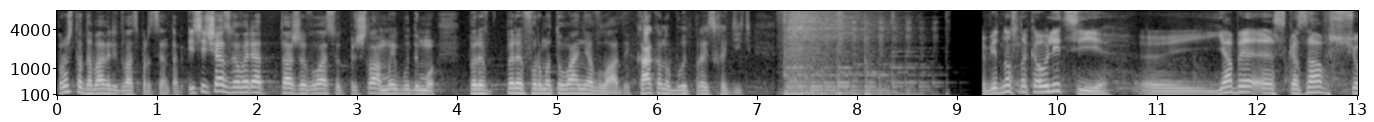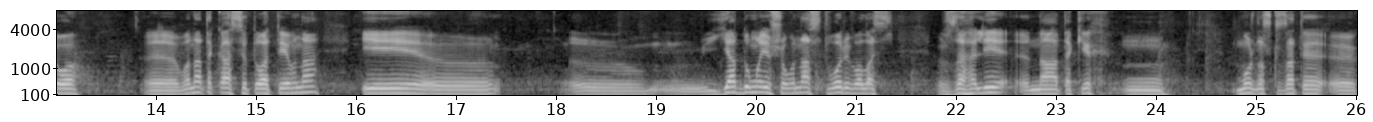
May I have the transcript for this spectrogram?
Просто добавили 20%. І сейчас говорят, та же власть от прийшла, ми будемо пере- переформатування влади. Як воно буде происходить? Відносно коаліції, е, я би е, сказав, що Е, Вона така ситуативна і е, е, я думаю, що вона створювалась взагалі на таких, можна сказати, е,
